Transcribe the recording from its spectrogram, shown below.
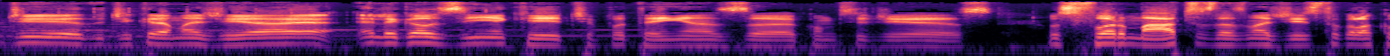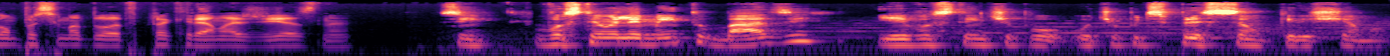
de, de criar magia é, é legalzinha que, tipo, tem as. Uh, como se diz. Os formatos das magias tu coloca um por cima do outro para criar magias, né? Sim. Você tem um elemento base e aí você tem tipo o tipo de expressão que eles chamam.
